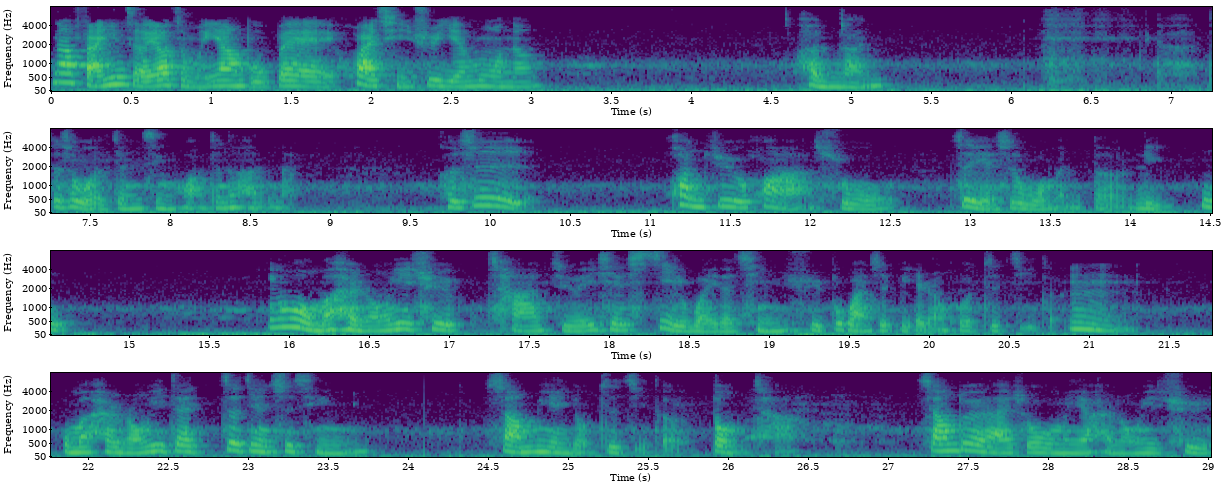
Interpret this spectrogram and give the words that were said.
那反应者要怎么样不被坏情绪淹没呢？很难，这是我的真心话，真的很难。可是换句话说，这也是我们的礼物，因为我们很容易去察觉一些细微的情绪，不管是别人或自己的。嗯，我们很容易在这件事情上面有自己的洞察，相对来说，我们也很容易去。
